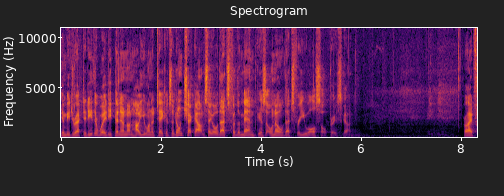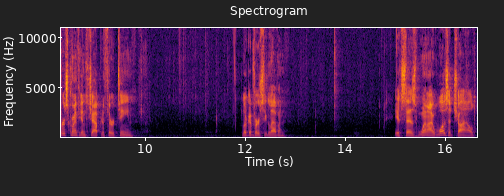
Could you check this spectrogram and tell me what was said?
can be directed either way depending on how you want to take it. So don't check out and say, oh, that's for the men, because, oh, no, that's for you also. Praise God. All right, 1 Corinthians chapter 13. Look at verse 11. It says, When I was a child,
